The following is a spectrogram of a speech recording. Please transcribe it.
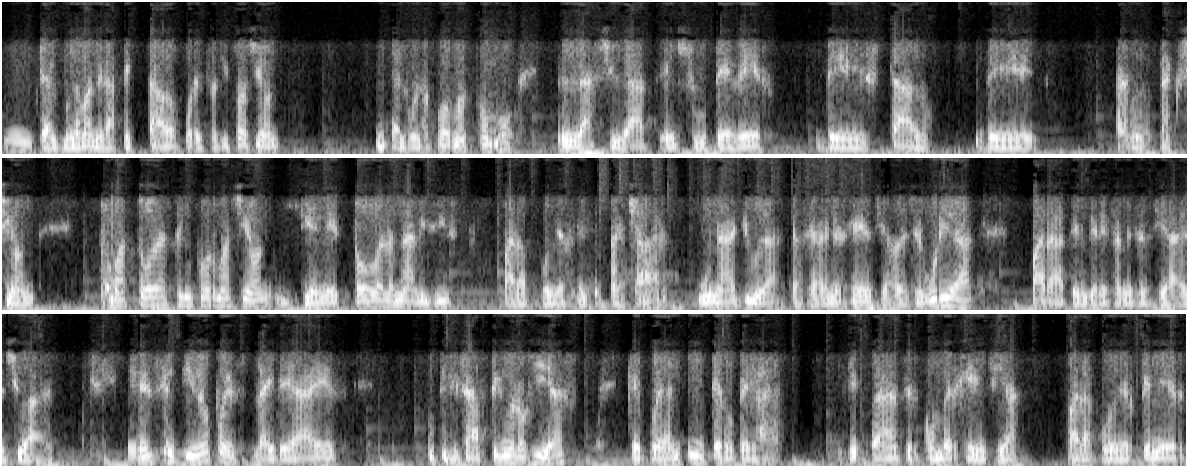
de alguna manera afectado por esta situación, de alguna forma como la ciudad en su deber de Estado de acción toma toda esta información y tiene todo el análisis para poder despachar una ayuda, ya sea de emergencia o de seguridad, para atender esa necesidad del ciudadano. En ese sentido, pues la idea es utilizar tecnologías que puedan interoperar y que puedan hacer convergencia para poder tener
